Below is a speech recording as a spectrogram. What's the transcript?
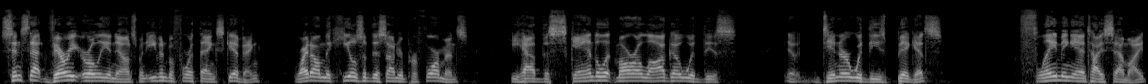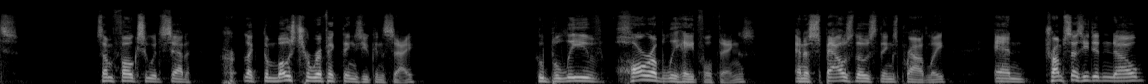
Since that very early announcement, even before Thanksgiving, right on the heels of this underperformance, he had the scandal at Mar a Lago with this you know, dinner with these bigots, flaming anti Semites, some folks who had said like the most horrific things you can say, who believe horribly hateful things and espouse those things proudly. And Trump says he didn't know.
